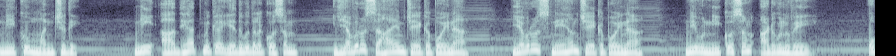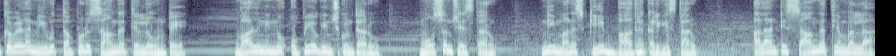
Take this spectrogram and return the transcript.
నీకు మంచిది. నీ ఆధ్యాత్మిక ఎదుగుదల కోసం ఎవరు సహాయం చేయకపోయినా ఎవరు స్నేహం చేయకపోయినా నీవు నీకోసం అడుగులు వేయి. ఒకవేళ నీవు తప్పుడు సాంగత్యంలో ఉంటే వాళ్ళు నిన్ను ఉపయోగించుకుంటారు మోసం చేస్తారు నీ మనసుకి బాధ కలిగిస్తారు. అలాంటి సాంగత్యం వల్ల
